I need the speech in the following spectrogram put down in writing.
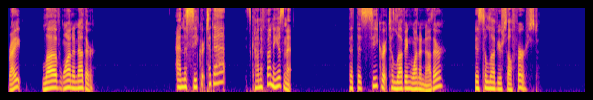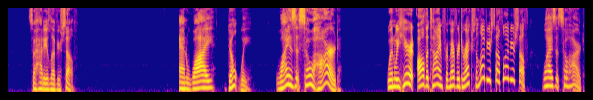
right? Love one another. And the secret to that, it's kind of funny, isn't it? That the secret to loving one another is to love yourself first. So, how do you love yourself? And why don't we? Why is it so hard? When we hear it all the time from every direction love yourself, love yourself. Why is it so hard?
